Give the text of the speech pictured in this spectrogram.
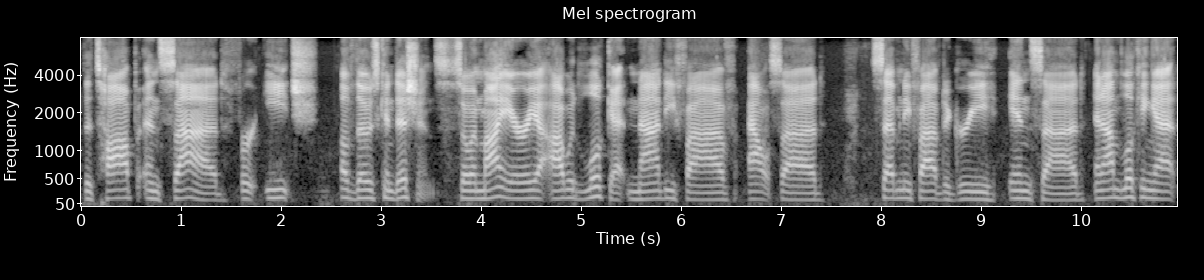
the top and side for each of those conditions. So in my area, I would look at 95 outside, 75 degree inside, and I'm looking at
